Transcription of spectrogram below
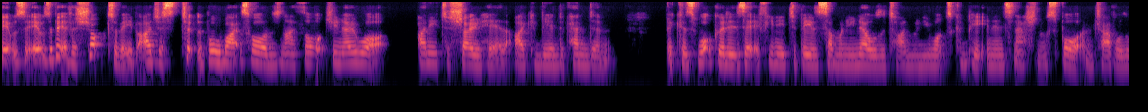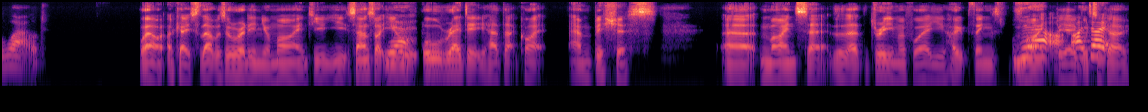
it was it was a bit of a shock to me, but I just took the ball by its horns and I thought, you know what, I need to show here that I can be independent. Because what good is it if you need to be with someone you know all the time when you want to compete in international sport and travel the world? Wow. Okay, so that was already in your mind. You, you it sounds like you already had that quite ambitious uh, mindset, that dream of where you hope things yeah, might be able to go.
